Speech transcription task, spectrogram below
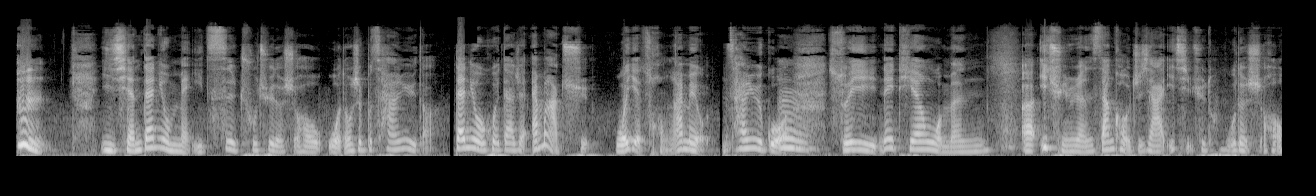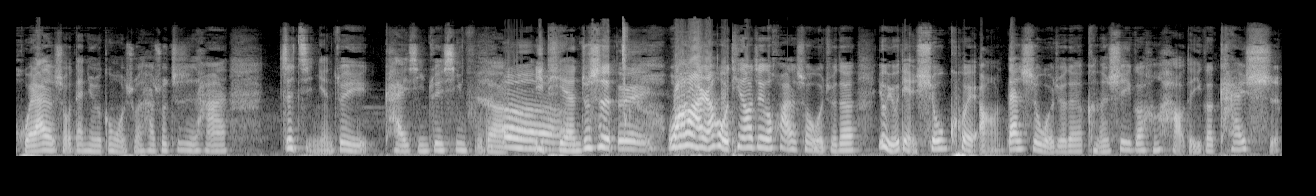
以前 Daniel 每一次出去的时候，我都是不参与的。Daniel 会带着 Emma 去，我也从来没有参与过。所以那天我们呃一群人三口之家一起去徒步的时候，回来的时候，Daniel 就跟我说，他说这是他这几年最开心、最幸福的一天，就是对哇。然后我听到这个话的时候，我觉得又有点羞愧啊，但是我觉得可能是一个很好的一个开始。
